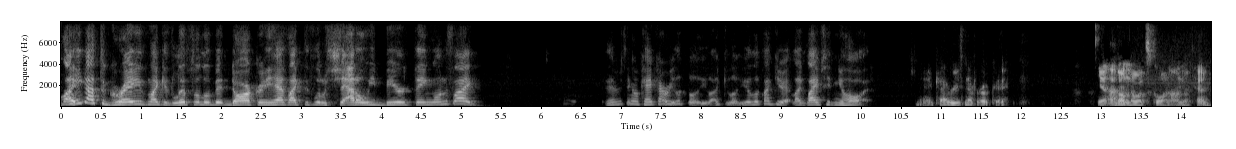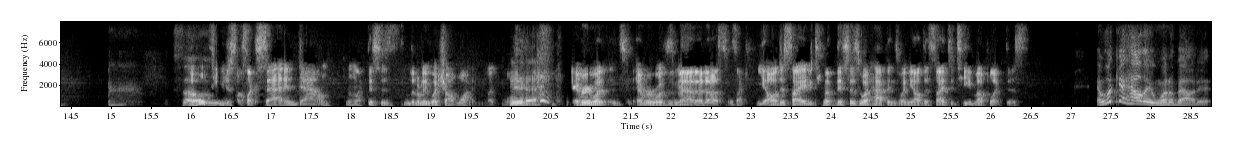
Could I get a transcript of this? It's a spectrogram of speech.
Like he got the grays, and, like his lips a little bit darker, and he has like this little shadowy beard thing on. It's like, is everything okay, Kyrie? You look, you like you look, you look like you're like life's hitting you hard. Yeah, Kyrie's never okay. Yeah, I don't know what's going on with him. So the whole team just looks like sad and down. And I'm like, this is literally what y'all wanted. Like, well, Yeah. everyone, everyone's mad at us. It's like y'all decided to team up. This is what happens when y'all decide to team up like this. And look at how they went about it.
